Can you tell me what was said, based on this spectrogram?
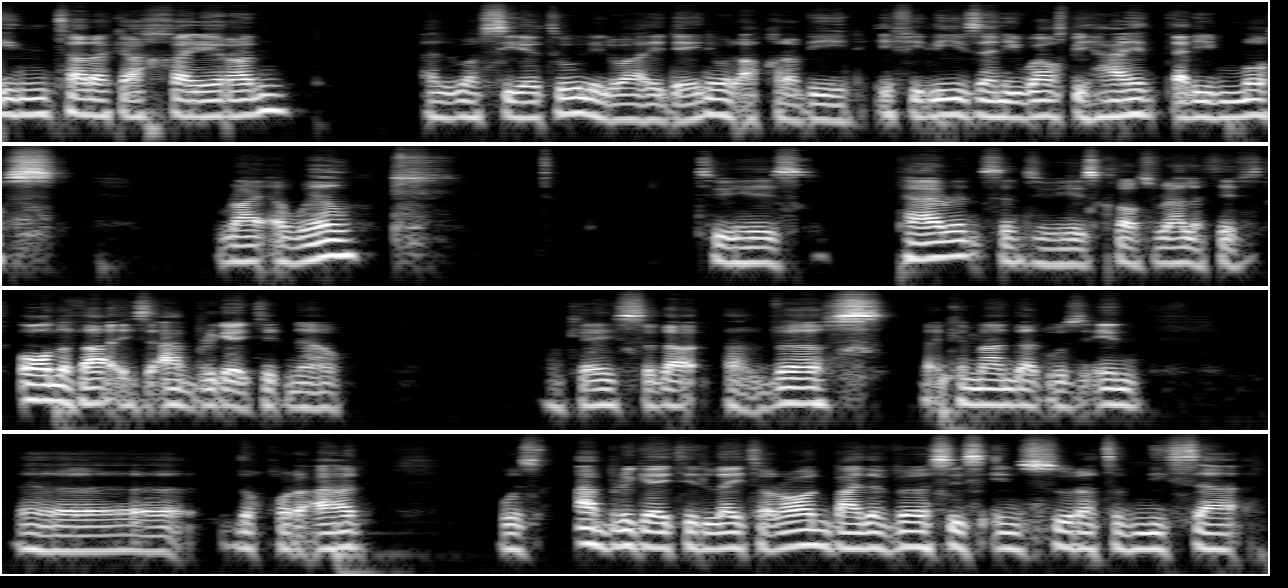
إن ترك خيرا الوصية للوالدين والأقربين if he leaves any wealth behind that he must write a will to his parents and to his close relatives all of that is abrogated now okay so that, that verse that command that was in uh, the Quran was abrogated later on by the verses in Surah An-Nisa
